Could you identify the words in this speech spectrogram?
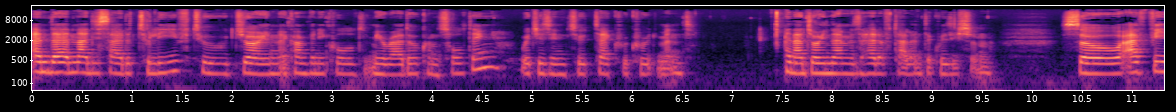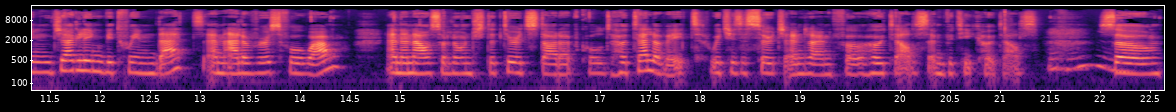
And then I decided to leave to join a company called Mirado Consulting, which is into tech recruitment. And I joined them as head of talent acquisition. So I've been juggling between that and Alloverse for a while. And then I also launched a third startup called Hotelovate, which is a search engine for hotels and boutique hotels. Mm-hmm. So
